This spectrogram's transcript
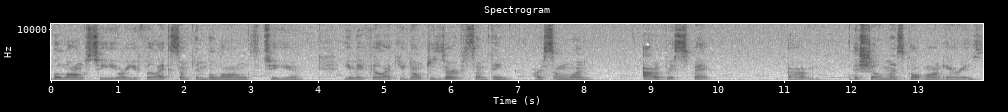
belongs to you or you feel like something belongs to you. You may feel like you don't deserve something or someone. Out of respect, um, the show must go on, Aries.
